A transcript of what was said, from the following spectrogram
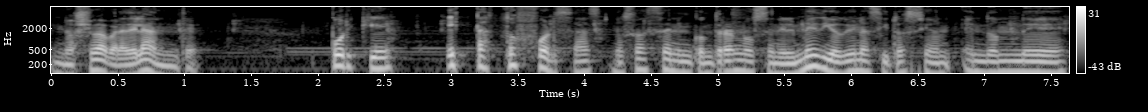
nos lleva para adelante porque estas dos fuerzas nos hacen encontrarnos en el medio de una situación en donde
